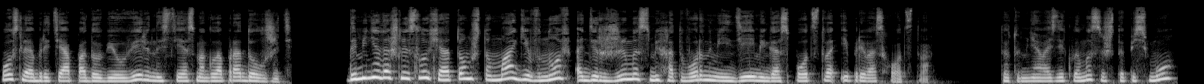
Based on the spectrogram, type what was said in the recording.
После, обретя подобие уверенности, я смогла продолжить. До меня дошли слухи о том, что маги вновь одержимы смехотворными идеями господства и превосходства. Тут у меня возникла мысль, что письмо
